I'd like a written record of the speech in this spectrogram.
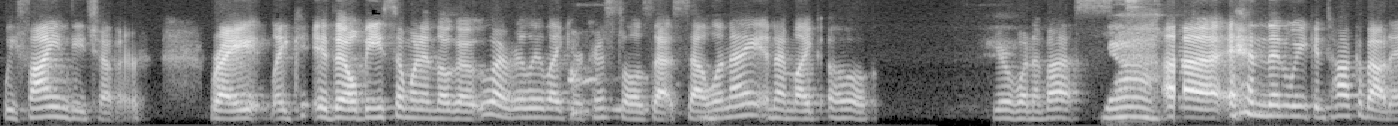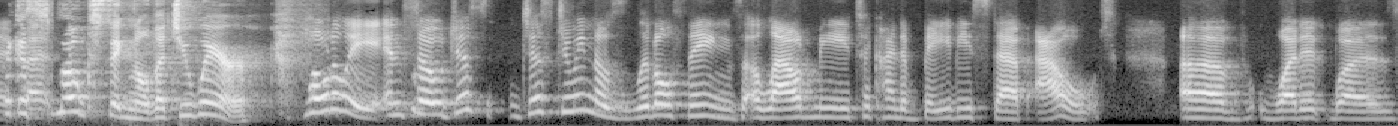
we find each other, right? Like there'll be someone and they'll go, "Ooh, I really like your crystal. Is that selenite?" And I'm like, "Oh, you're one of us. Yeah. Uh, and then we can talk about it. Like a smoke signal that you wear. Totally. And so just just doing those little things allowed me to kind of baby step out of what it was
